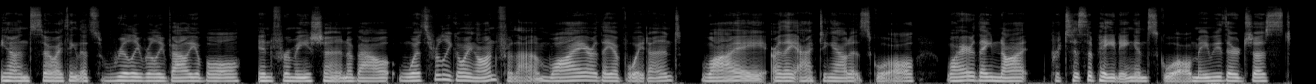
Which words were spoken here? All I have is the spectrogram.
And so I think that's really, really valuable information about what's really going on for them. Why are they avoidant? Why are they acting out at school? Why are they not participating in school? Maybe they're just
